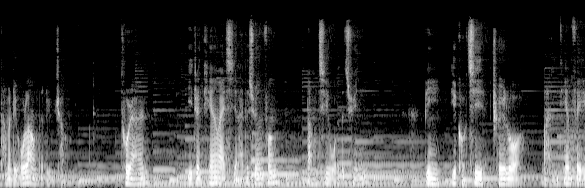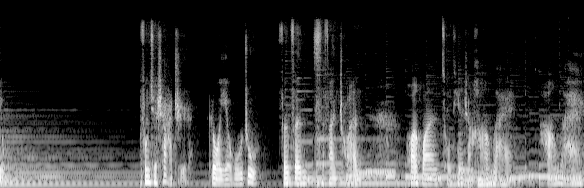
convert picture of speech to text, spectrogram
它们流浪的旅程。突然，一阵天外袭来的旋风。荡起我的裙，并一口气吹落满天飞舞。风却煞止，落叶无助，纷纷似帆船，缓缓从天上航来，航来，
